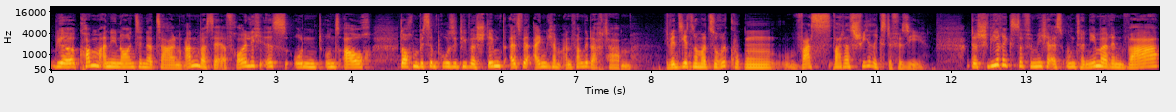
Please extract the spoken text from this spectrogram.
Wir kommen an die 19er Zahlen ran, was sehr erfreulich ist und uns auch doch ein bisschen positiver stimmt, als wir eigentlich am Anfang gedacht haben. Wenn Sie jetzt nochmal zurückgucken, was war das Schwierigste für Sie? Das Schwierigste für mich als Unternehmerin war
